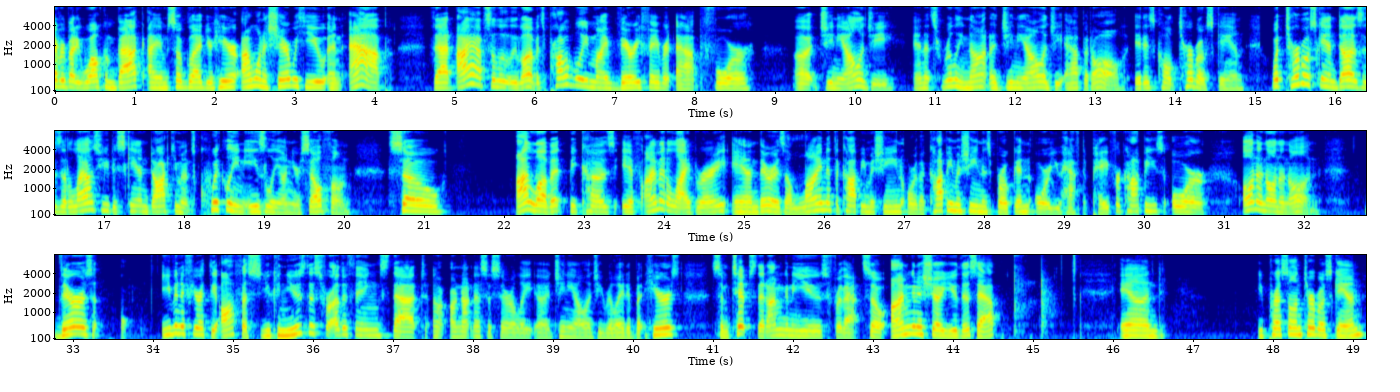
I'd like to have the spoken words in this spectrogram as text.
Everybody, welcome back. I am so glad you're here. I want to share with you an app that I absolutely love. It's probably my very favorite app for uh, genealogy, and it's really not a genealogy app at all. It is called TurboScan. What TurboScan does is it allows you to scan documents quickly and easily on your cell phone. So I love it because if I'm at a library and there is a line at the copy machine or the copy machine is broken or you have to pay for copies or on and on and on, there's even if you're at the office, you can use this for other things that are not necessarily uh, genealogy related. But here's some tips that I'm going to use for that. So I'm going to show you this app and you press on TurboScan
